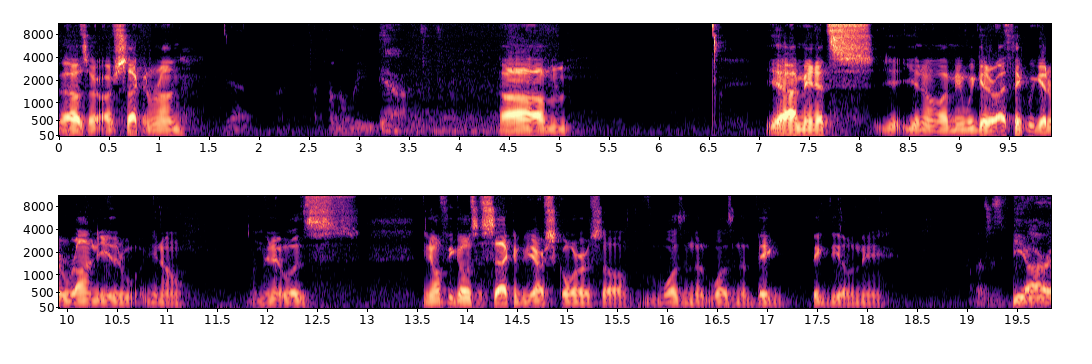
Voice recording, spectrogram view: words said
That was our, our second run. Yeah, for the lead. Yeah. Um, yeah, I mean it's you, you know I mean we get a, I think we get a run either you know I mean it was you know if he goes to second Villar score so wasn't a wasn't a big big deal to me. How about just Villar?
